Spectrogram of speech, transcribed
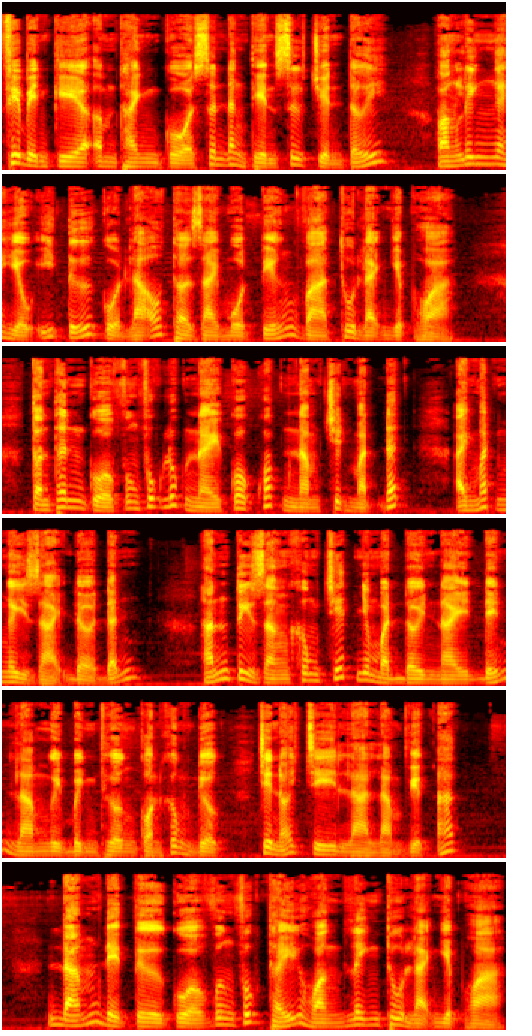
Phía bên kia âm thanh của Sơn Đăng Thiền Sư truyền tới. Hoàng Linh nghe hiểu ý tứ của lão thở dài một tiếng và thu lại nghiệp hỏa. Toàn thân của Phương Phúc lúc này co quắp nằm trên mặt đất, ánh mắt ngây dại đờ đẫn. Hắn tuy rằng không chết nhưng mà đời này đến làm người bình thường còn không được, chỉ nói chi là làm việc ác. Đám đệ tử của Vương Phúc thấy Hoàng Linh thu lại nghiệp hòa,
